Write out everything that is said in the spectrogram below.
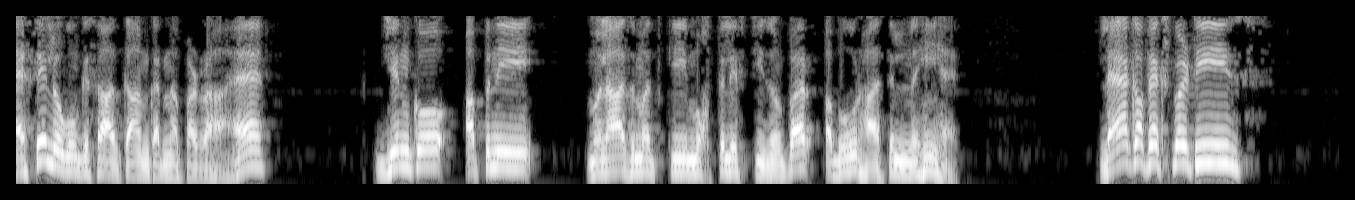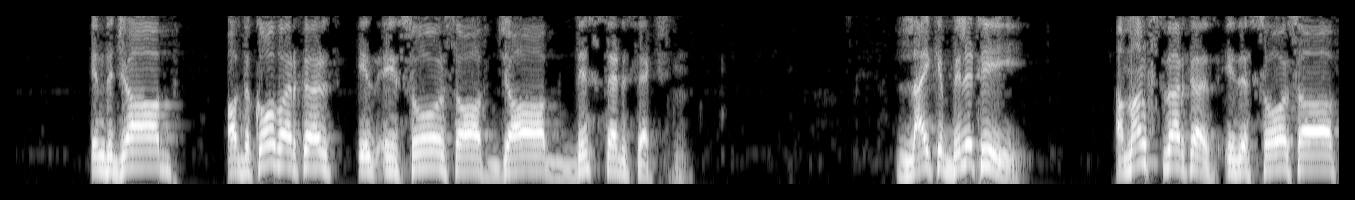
ایسے لوگوں کے ساتھ کام کرنا پڑ رہا ہے جن کو اپنی ملازمت کی مختلف چیزوں پر عبور حاصل نہیں ہے lack of expertise in the job of the is is a source of job dissatisfaction likability amongst workers is a source of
